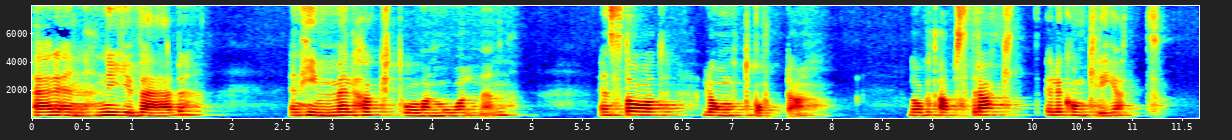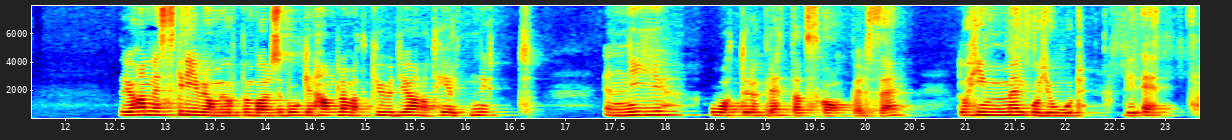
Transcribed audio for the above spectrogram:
Är det en ny värld? En himmel högt ovan molnen? En stad långt borta? Något abstrakt eller konkret? Det Johannes skriver om i Uppenbarelseboken handlar om att Gud gör något helt nytt. En ny återupprättad skapelse då himmel och jord blir ett.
